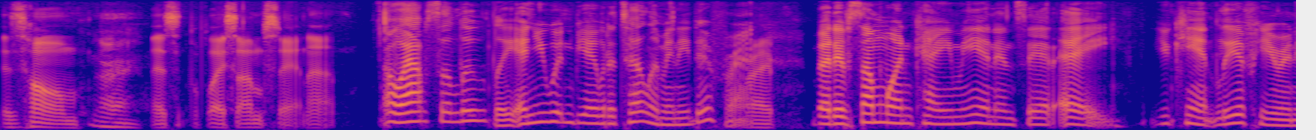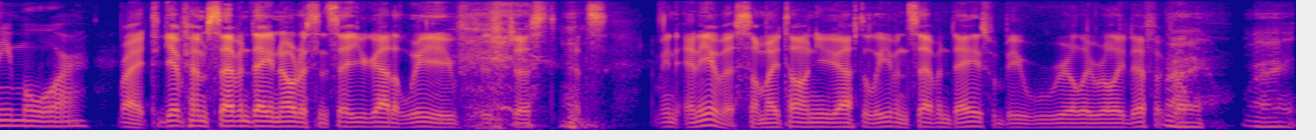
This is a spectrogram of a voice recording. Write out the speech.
his home, Right. as the place I'm staying at. oh, absolutely, and you wouldn't be able to tell him any different. Right. But if someone came in and said, "Hey, you can't live here anymore," Right. To give him seven day notice and say you got to leave is just, it's, I mean, any of us, somebody telling you you have to leave in seven days would be really, really difficult. Right. Right.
